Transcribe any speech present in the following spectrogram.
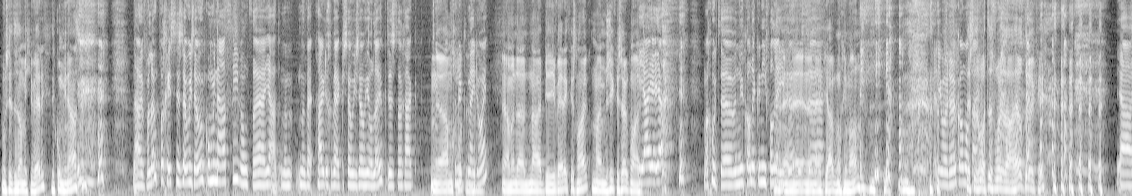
Hoe zit het dan met je werk, de combinatie? Nou, voorlopig is er sowieso een combinatie. Want eh, ja, mijn- huidige werk is sowieso heel leuk. Dus daar ga ik ja, absoluut maar mee door. Ja, maar dan, nou heb je je werk is leuk, maar muziek is ook leuk. Ja, ja, ja. Maar goed, eh, nu kan ik in ieder geval En, leven. en, dus, en dan eh, heb je ook nog je man. ja, die worden er ook allemaal dus het wordt, het wordt al heel druk, hè? Ja,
